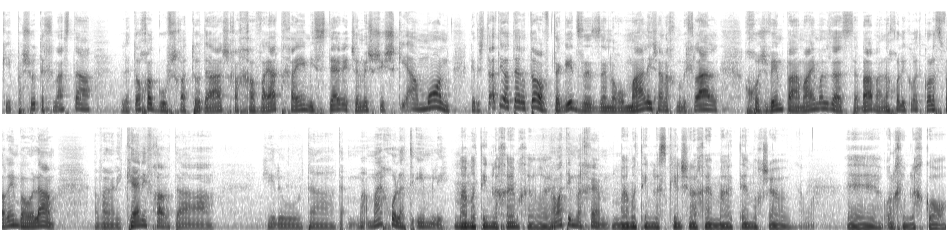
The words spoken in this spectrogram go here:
כי פשוט הכנסת לתוך הגוף שלך, תודעה שלך, חוויית חיים היסטרית של מישהו שהשקיע המון כדי שאתה תהיה יותר טוב. תגיד, זה, זה נורמלי שאנחנו בכלל חושבים פעמיים על זה? אז סבבה, אני לא יכול לקרוא את כל הספרים בעולם, אבל אני כן אבחר את ה... כאילו, אתה, אתה, מה, מה יכול להתאים לי? מה מתאים לכם, חבר'ה? מה מתאים לכם? מה מתאים לסקיל שלכם? מה אתם עכשיו אה, הולכים לחקור?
